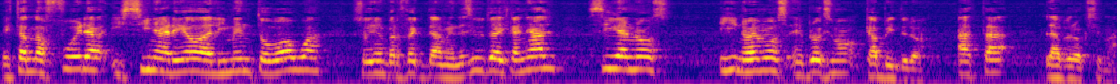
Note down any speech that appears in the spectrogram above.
Estando afuera y sin agregado de alimento o agua, sobreviven perfectamente. Si te gusta el canal, síganos y nos vemos en el próximo capítulo. Hasta la próxima.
